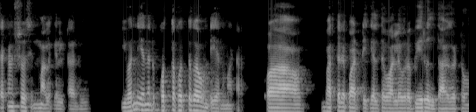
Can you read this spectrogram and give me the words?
సెకండ్ షో సినిమాలకెళ్ళటాలు, ఇవన్నీ ఏందంటే కొత్త కొత్తగా ఉంటాయన్నమాట. ఆహ్, బర్త్‌డే పార్టీకెళ్తే వాళ్ళెవరో బీరులు తాగటం,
